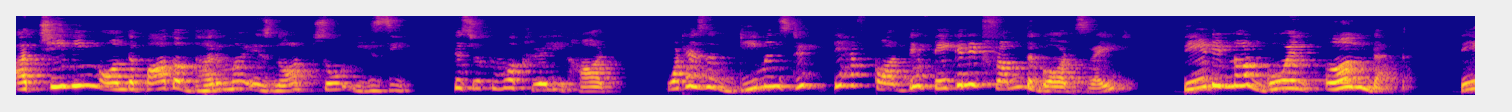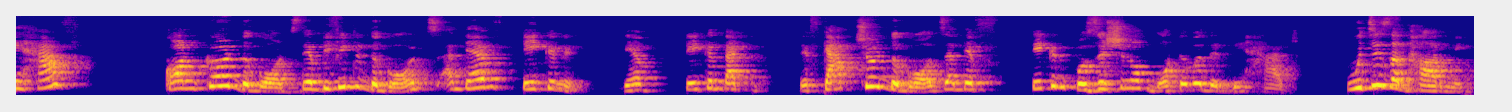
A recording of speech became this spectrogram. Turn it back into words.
achieving on the path of dharma is not so easy because you have to work really hard. What has the demons did? They have con- they've taken it from the gods right? They did not go and earn that. They have conquered the gods. They have defeated the gods and they have taken it. They have taken that they've captured the gods and they've taken possession of whatever that they had which is adharmic.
